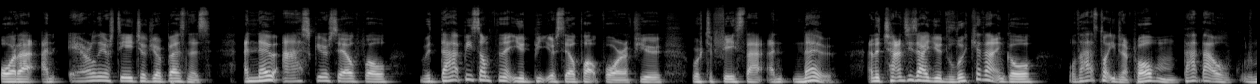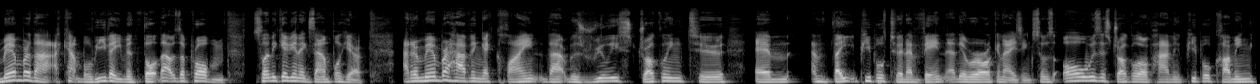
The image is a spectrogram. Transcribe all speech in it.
or at an earlier stage of your business. And now ask yourself, well, would that be something that you'd beat yourself up for if you were to face that and now? And the chances are you'd look at that and go, well, that's not even a problem. That that'll remember that. I can't believe I even thought that was a problem. So let me give you an example here. I remember having a client that was really struggling to um, invite people to an event that they were organizing. So it was always a struggle of having people coming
